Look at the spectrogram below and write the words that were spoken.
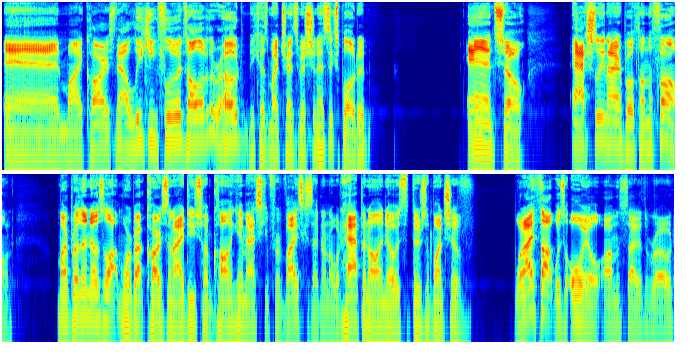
And my car is now leaking fluids all over the road because my transmission has exploded. And so Ashley and I are both on the phone. My brother knows a lot more about cars than I do, so I'm calling him asking for advice because I don't know what happened. All I know is that there's a bunch of what I thought was oil on the side of the road.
